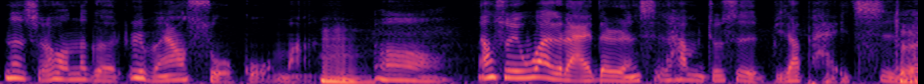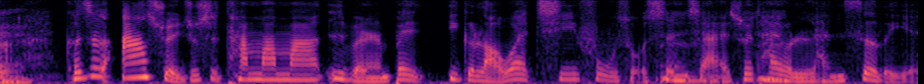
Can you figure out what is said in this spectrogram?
那时候那个日本要锁国嘛，嗯哦。然后，所以外来的人士他们就是比较排斥。对。可是这个阿水就是他妈妈日本人被一个老外欺负所生下来，所以他有蓝色的眼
